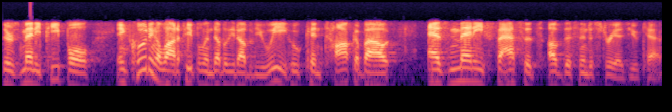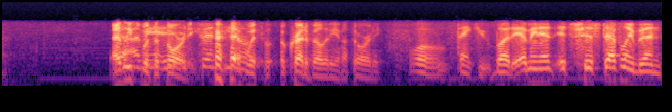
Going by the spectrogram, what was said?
there's many people, including a lot of people in WWE, who can talk about as many facets of this industry as you can. At least I with authority, been, you know- with credibility and authority. Well, thank you. But I mean, it, it's it's definitely been.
